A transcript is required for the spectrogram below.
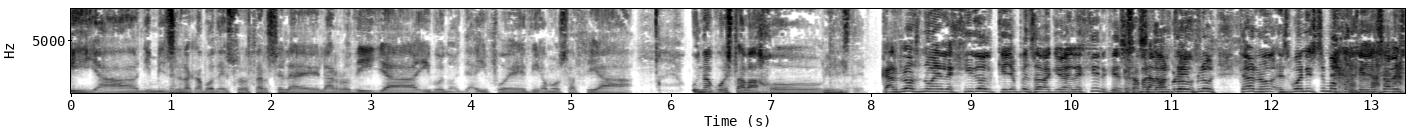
Y ya Jim Vincent acabó de destrozarse la, la rodilla y bueno, de ahí fue, digamos, hacia una cuesta abajo triste. Carlos no ha elegido el que yo pensaba que iba a elegir, que es Samantha Samantha Blues. Blues. Claro, ¿no? es buenísimo porque ya sabes,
